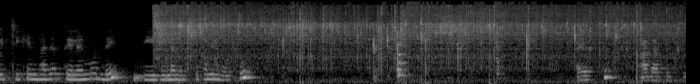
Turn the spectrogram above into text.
ওই চিকেন ভাজার তেলের মধ্যেই দিয়ে দিলাম একটুখানি রসুন আর একটু আদা কুচি।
